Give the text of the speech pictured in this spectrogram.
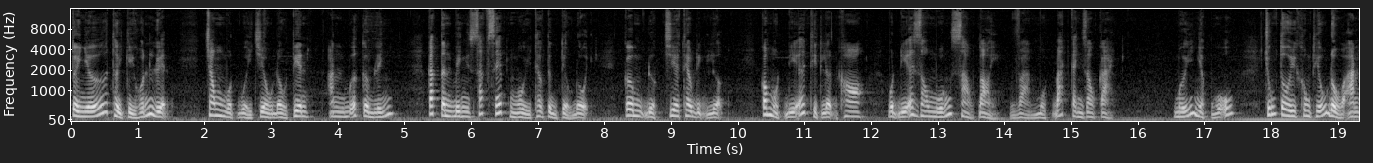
Tôi nhớ thời kỳ huấn luyện, trong một buổi chiều đầu tiên ăn bữa cơm lính, các tân binh sắp xếp ngồi theo từng tiểu đội, cơm được chia theo định lượng. Có một đĩa thịt lợn kho, một đĩa rau muống xào tỏi và một bát canh rau cải. Mới nhập ngũ, chúng tôi không thiếu đồ ăn.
